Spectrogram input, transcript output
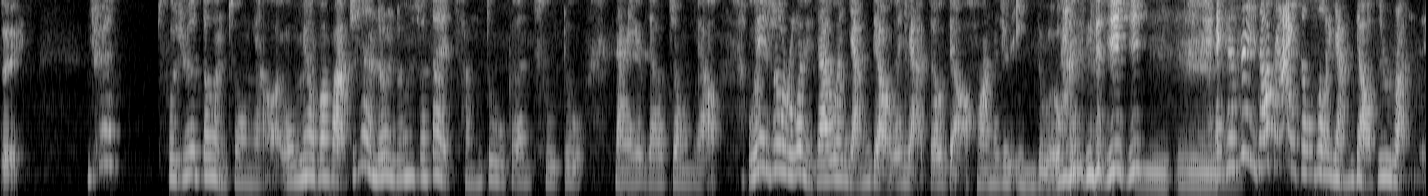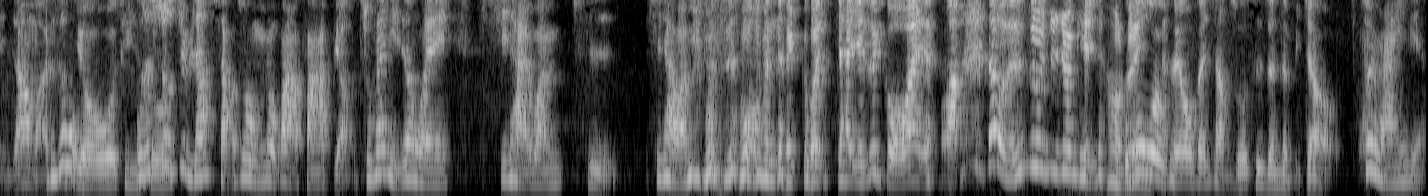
对，你觉得，我觉得都很重要啊，我没有办法，就是很多人都会说，到底长度跟粗度哪一个比较重要？我跟你说，如果你是在问洋屌跟亚洲屌的话，那就是印度的问题。嗯，哎、欸，可是你知道，大家都说洋屌是软的，你知道吗？可是我有我听说，我的数据比较少，所以我没有办法发表，除非你认为。西台湾是西台湾，不是我们的国家，也是国外的话，那我的数据就可以讨论。不过我有朋友分享说，是真的比较会软一点。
